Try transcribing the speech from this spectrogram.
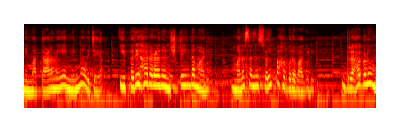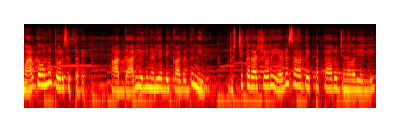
ನಿಮ್ಮ ತಾಳ್ಮೆಯೇ ನಿಮ್ಮ ವಿಜಯ. ಈ ಪರಿಹಾರಗಳನ್ನು ನಿಷ್ಠೆಯಿಂದ ಮಾಡಿ, ಮನಸ್ಸನ್ನು ಸ್ವಲ್ಪ ಹಗುರವಾಗಿಡಿ. ಗ್ರಹಗಳು ಮಾರ್ಗವನ್ನು ತೋರಿಸುತ್ತವೆ. ಆ ದಾರಿಯಲ್ಲಿ ನಡೆಯಬೇಕಾದದ್ದು ನೀವು. ವೃಶ್ಚಿಕ ರಾಶಿಯವರ ಎರಡು ಸಾವಿರದ ಇಪ್ಪತ್ತಾರು ಜನವರಿಯಲ್ಲಿ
